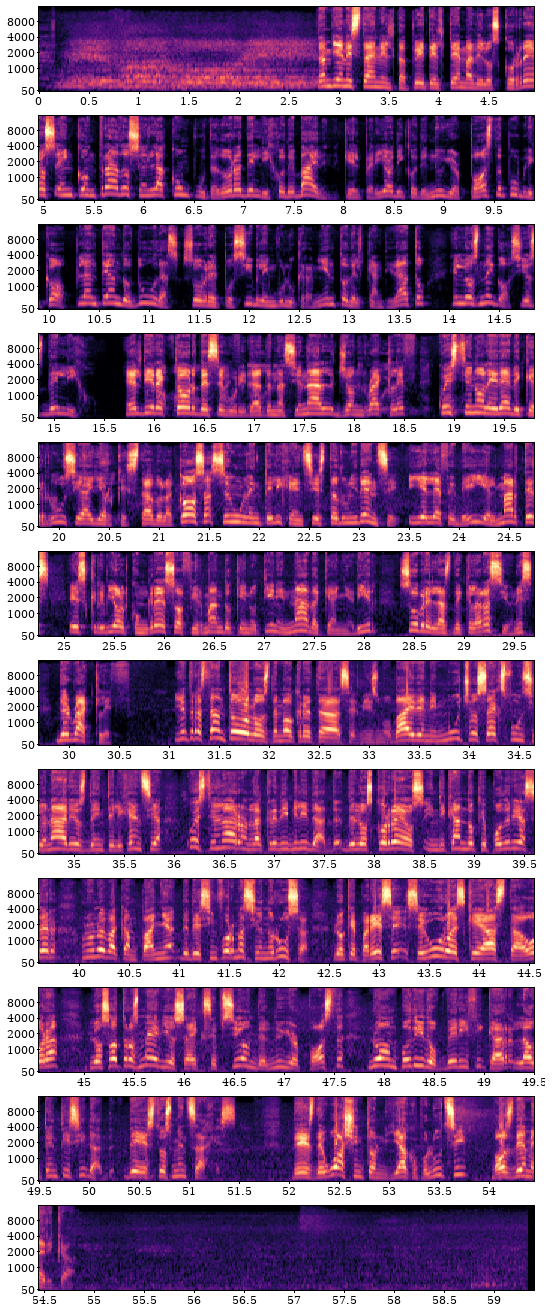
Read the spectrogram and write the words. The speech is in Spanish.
También está en el tapete el tema de los correos encontrados en la computadora del hijo de Biden, que el periódico The New York Post publicó, planteando dudas sobre el posible involucramiento del candidato en los negocios del hijo. El director de Seguridad Nacional, John Ratcliffe, cuestionó la idea de que Rusia haya orquestado la cosa según la inteligencia estadounidense y el FBI el martes escribió al Congreso afirmando que no tiene nada que añadir sobre las declaraciones de Ratcliffe. Mientras tanto, los demócratas, el mismo Biden y muchos exfuncionarios de inteligencia cuestionaron la credibilidad de los correos, indicando que podría ser una nueva campaña de desinformación rusa. Lo que parece seguro es que hasta ahora los otros medios, a excepción del New York Post, no han podido verificar la autenticidad de estos mensajes. Desde Washington, Jacopo Luzzi, Voz de América.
